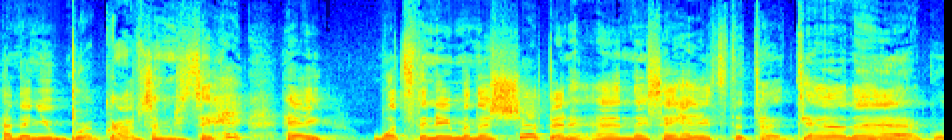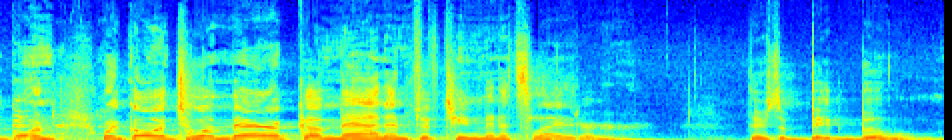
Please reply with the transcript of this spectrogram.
And then you grab somebody and say, hey, hey, what's the name of the ship? And, and they say, hey, it's the Titanic. We're going, we're going to America, man. And 15 minutes later, there's a big boom.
